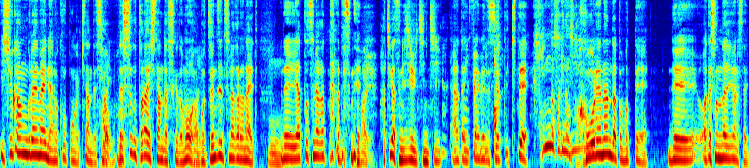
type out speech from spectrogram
1週間ぐらい前にあのクーポンが来たんですよ、はい。はい、ですぐトライしたんですけども、はい、もう全然つながらないと、うん、でやっとつながったらですね、はい、8月21日あなた1回目ですよって来てそんな先なんですか？これなんだと思ってで私と同じような人いっ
